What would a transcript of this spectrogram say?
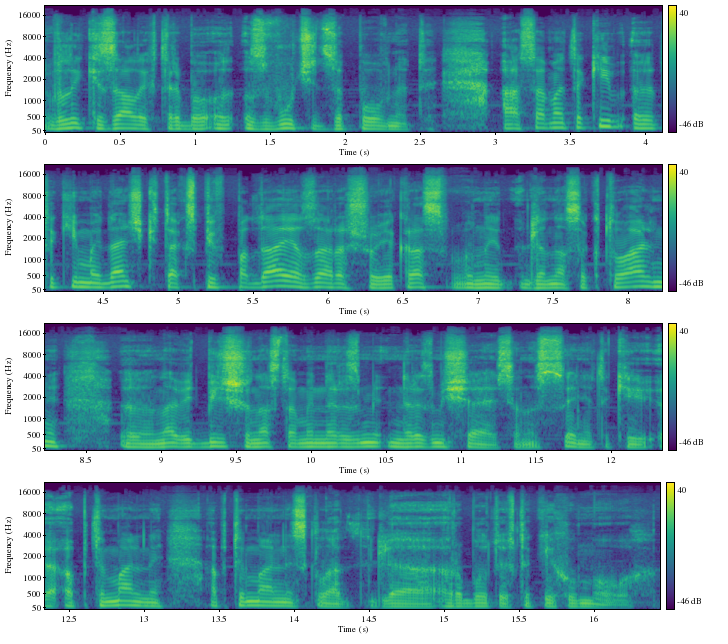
великі зали їх треба озвучити, заповнити. А саме такі, такі майданчики так співпадає зараз, що якраз вони для нас актуальні, навіть більше нас там і не розмі- не розміщається на сцені. Такий оптимальний, оптимальний склад для роботи в таких умовах.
